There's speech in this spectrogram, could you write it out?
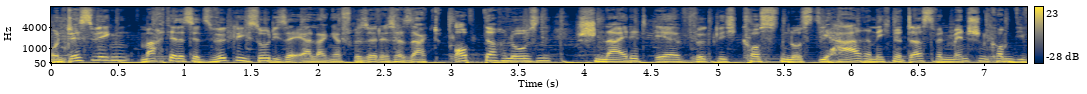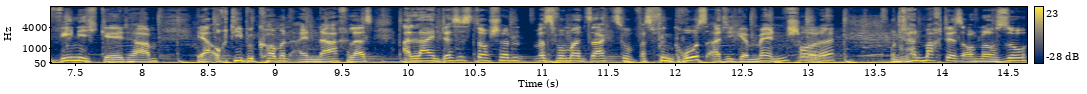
und deswegen macht er das jetzt wirklich so, dieser Erlanger Friseur, dass er sagt, Obdachlosen schneidet er wirklich kostenlos die Haare. Nicht nur das, wenn Menschen kommen, die wenig Geld haben, ja, auch die bekommen einen Nachlass. Allein das ist doch schon was, wo man sagt, so, was für ein großartiger Mensch, Voll. oder? Und dann macht er es auch noch so,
